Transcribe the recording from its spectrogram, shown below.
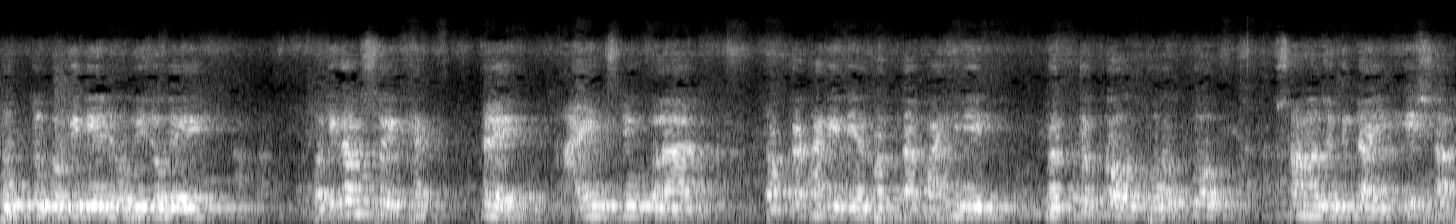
ভুক্তভোগীদের অভিযোগে অধিকাংশই ক্ষেত্রে আইন শৃঙ্খলা রক্ষাকারী নিরাপত্তা বাহিনীর প্রত্যক্ষ ও পরোক্ষ সহযোগিতায় এসব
